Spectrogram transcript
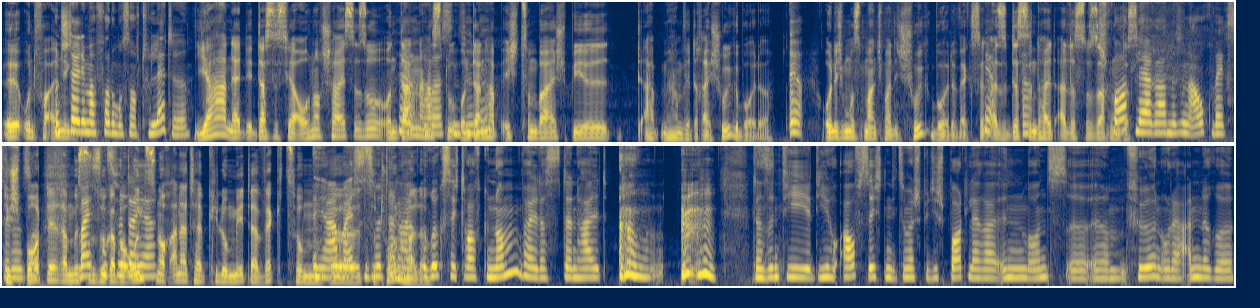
äh, und vor Und Dingen. stell dir mal vor, du musst auf Toilette. Ja, ne, das ist ja auch noch scheiße so. Und Ja, dann im hast du, und dann habe ich zum Beispiel, haben wir drei Schulgebäude. Ja. Und ich muss manchmal die Schulgebäude wechseln. Ja, also das ja. sind halt alles so Sachen. Sportlehrer müssen auch wechseln. die und so. Sportlehrer müssen Meistens sogar bei uns noch anderthalb Kilometer weg zum Ja, äh, meistens zur wird dann halt Turnhalle. Rücksicht drauf genommen, weil das dann halt, dann sind die, die Aufsichten, die zum Beispiel die SportlehrerInnen bei uns äh, ähm, führen oder andere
